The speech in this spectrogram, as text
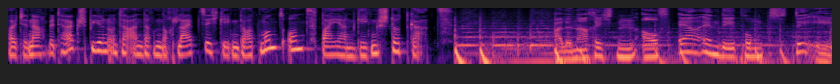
Heute Nachmittag spielen unter anderem noch Leipzig gegen Dortmund und Bayern gegen Stuttgart. Alle Nachrichten auf rnd.de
